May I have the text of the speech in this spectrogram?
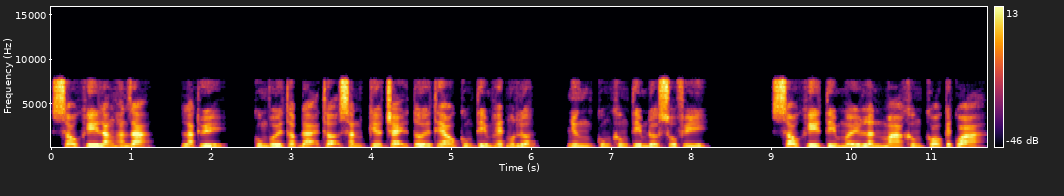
Sau khi lăng hàn dạ lạc thụy cùng với thập đại thợ săn kia chạy tới theo cũng tìm hết một lượt, nhưng cũng không tìm được sophie. Sau khi tìm mấy lần mà không có kết quả,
